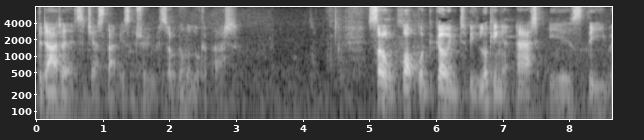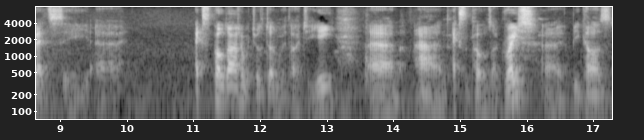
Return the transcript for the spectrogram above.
The data suggests that isn't true, so we're going to look at that. So what we're going to be looking at is the Red C uh, exit poll data, which was done with RTE. Um, and exit polls are great uh, because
